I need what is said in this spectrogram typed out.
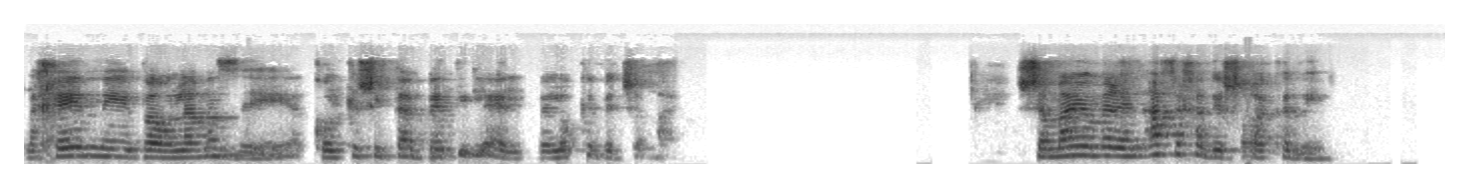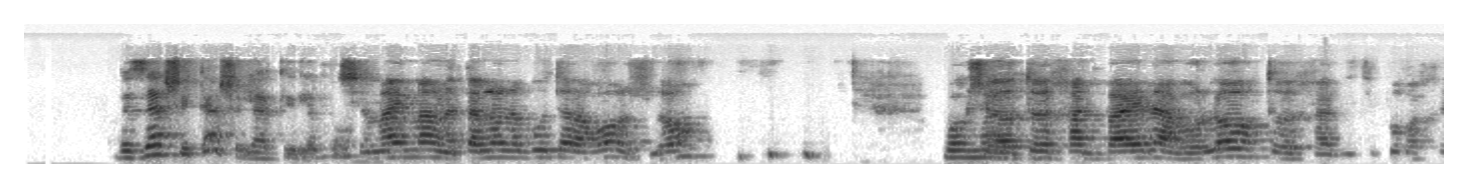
לכן אה, בעולם הזה, הכל כשיטת בית הלל, ולא כבית שמאי. שמאי אומר, אין אף אחד, יש רק אני. וזו השיטה של העתיד לבוא. שמאי מה, הוא נתן לו נבוט על הראש, לא? הוא אמר, שאותו אחד בא אליו, או לא אותו אחד, זה סיפור אחר.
